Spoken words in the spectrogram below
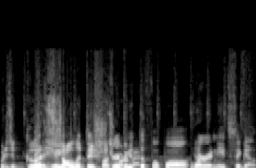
But he's a good, but he will solid plus distribute the football where it needs to go.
